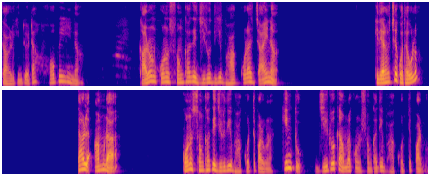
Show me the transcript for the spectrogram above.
তাহলে কিন্তু এটা হবেই না। কারণ কোনো সংখ্যাকে জিরো দিয়ে ভাগ করা যায় না। ক্লিয়ার হচ্ছে কথাগুলো? তাহলে আমরা কোনো সংখ্যাকে জিরো দিয়ে ভাগ করতে পারব না। কিন্তু জিরোকে আমরা কোন সংখ্যা দিয়ে ভাগ করতে পারব?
